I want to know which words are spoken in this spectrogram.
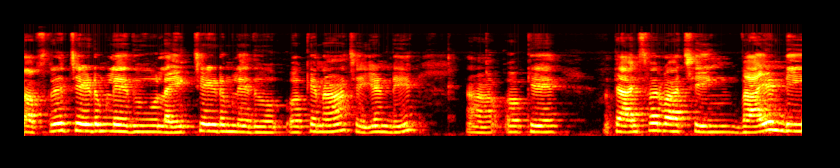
సబ్స్క్రైబ్ చేయడం లేదు లైక్ చేయడం లేదు ఓకేనా? చెయ్యండి. Okay. Thanks for watching. Bye అండి.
